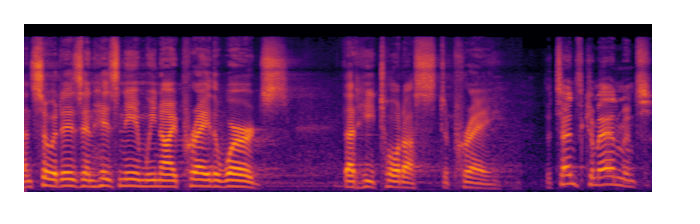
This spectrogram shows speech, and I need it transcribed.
And so it is in his name we now pray the words that he taught us to pray. The tenth commandment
